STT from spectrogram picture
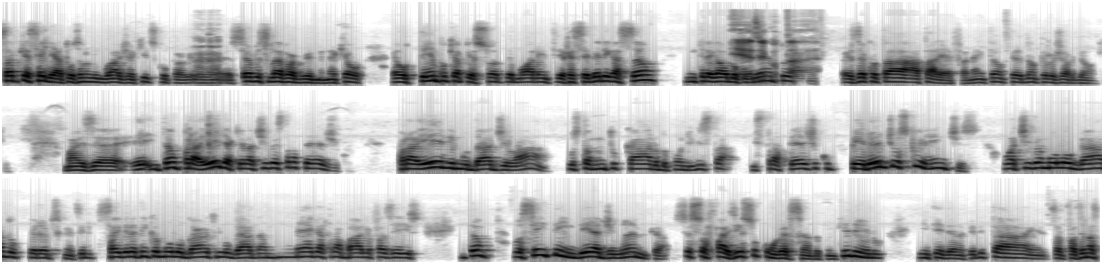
Sabe o que é CLA? Estou usando linguagem aqui, desculpa. Uhum. É Service Level Agreement, né? que é o, é o tempo que a pessoa demora entre receber a ligação, entregar o documento, executar. executar. a tarefa. Né? Então, perdão pelo jargão aqui. Mas, é, então, para ele, aquele ativo é estratégico. Para ele mudar de lá, custa muito caro do ponto de vista estratégico perante os clientes. O ativo é homologado perante os clientes. Ele sai dele, tem que homologar em outro lugar, dá um mega trabalho fazer isso. Então, você entender a dinâmica, você só faz isso conversando com o inquilino, entendendo que ele está,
